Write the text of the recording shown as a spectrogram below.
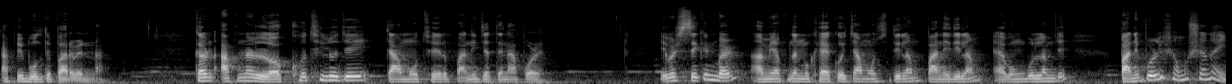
আপনি বলতে পারবেন না। কারণ আপনার লক্ষ্য ছিল যে চামচের পানি যাতে না পড়ে। এবার সেকেন্ডবার আমি আপনার মুখে একই চামচ দিলাম, পানি দিলাম এবং বললাম যে, পানি পড়লে সমস্যা নাই।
